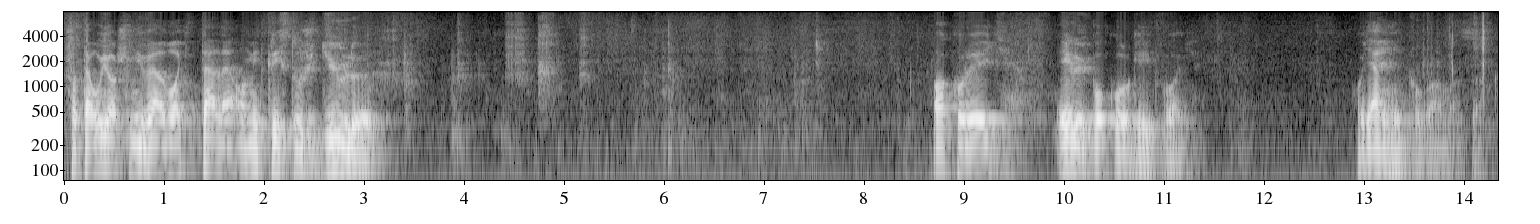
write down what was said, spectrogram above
És ha te olyasmivel vagy tele, amit Krisztus gyűlöl, akkor egy élő pokolgép vagy, hogy ennyit fogalmazzak.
